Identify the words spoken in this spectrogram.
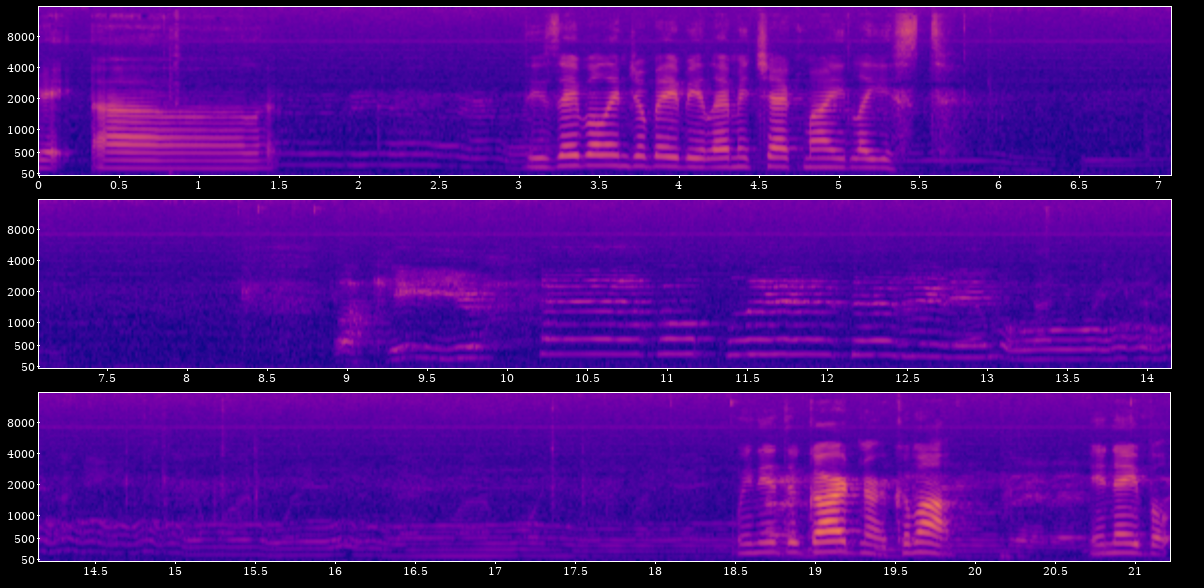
Okay. Uh, disable Angel Baby. Let me check my list. We need the gardener. Come on. Enable.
